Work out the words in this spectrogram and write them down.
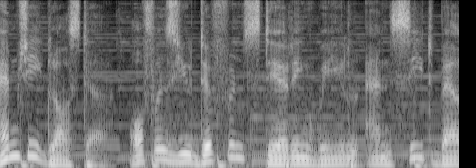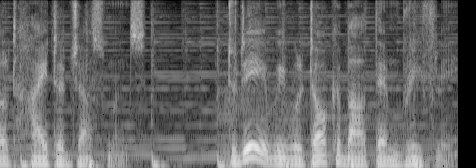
MG Gloster offers you different steering wheel and seat belt height adjustments. Today we will talk about them briefly.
